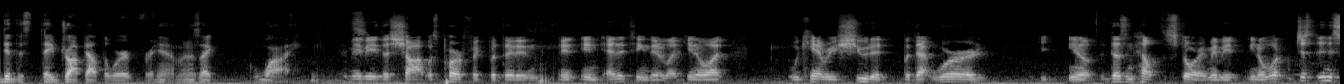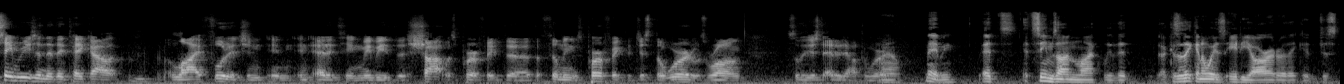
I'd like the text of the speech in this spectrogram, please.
did this. They dropped out the word for him, and I was like, why? Maybe the shot was perfect, but they didn't. In, in editing, they're like, you know what? We can't reshoot it, but that word, you know, it doesn't help the story. Maybe you know what? Just in the same reason that they take out live footage in, in, in editing. Maybe the shot was perfect, the the filming was perfect, it just the word was wrong, so they just edit out the word. Well, maybe it's it seems unlikely that because they can always ADR it or they could just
